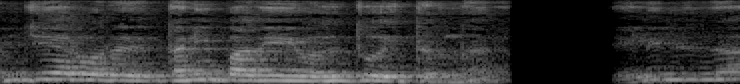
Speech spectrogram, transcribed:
எம்ஜிஆர் ஒரு தனி பாதையை வகுத்து வைத்திருந்தார். ஜெயலலிதா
